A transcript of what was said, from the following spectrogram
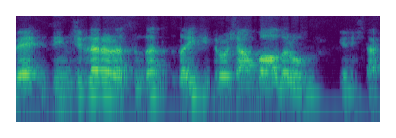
Ve zincirler arasında zayıf hidrojen bağları olur gençler.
